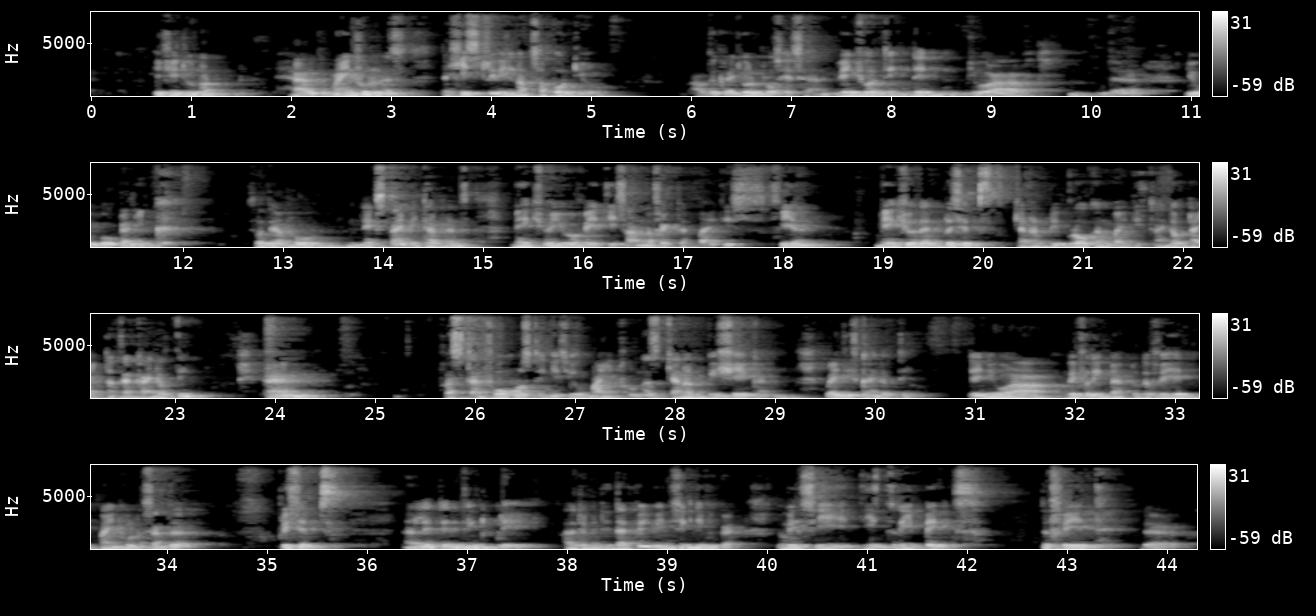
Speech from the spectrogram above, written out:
If you do not have the mindfulness, the history will not support you of the gradual process and eventual thing, then you are the you go panic. So therefore, next time it happens, make sure your faith is unaffected by this fear. Make sure that precepts cannot be broken by this kind of tightness and kind of thing. And first and foremost thing is your mindfulness cannot be shaken by this kind of thing. Then you are referring back to the faith, mindfulness and the precepts and let anything to play ultimately that will be insignificant. You will see these three pegs, the faith, the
